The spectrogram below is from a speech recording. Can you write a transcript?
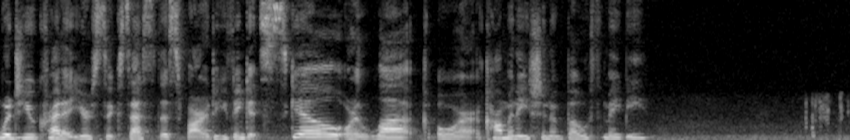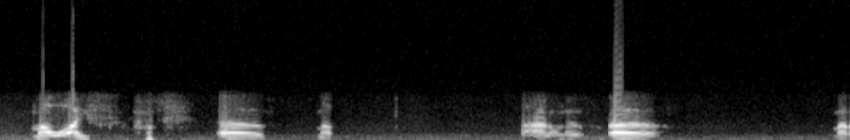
would you credit your success this far? Do you think it's skill or luck or a combination of both, maybe? My wife, uh, my, I don't know. Uh, my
